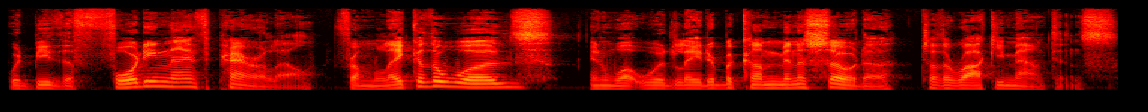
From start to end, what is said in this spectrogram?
would be the 49th parallel from Lake of the Woods in what would later become Minnesota to the Rocky Mountains.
